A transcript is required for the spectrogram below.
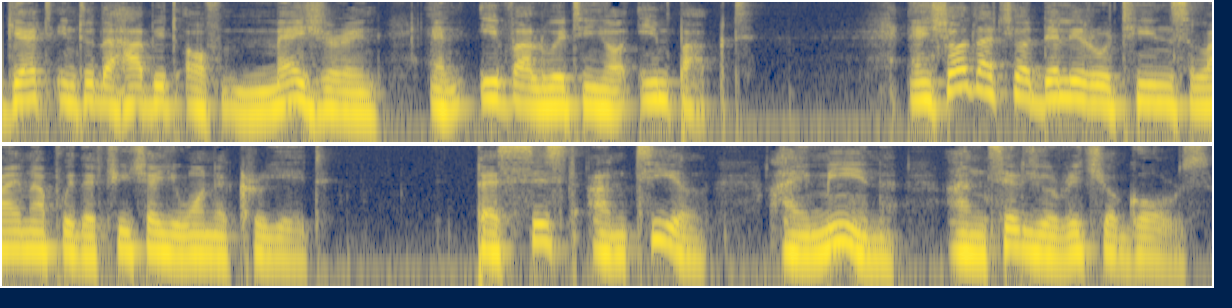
Get into the habit of measuring and evaluating your impact. Ensure that your daily routines line up with the future you want to create. Persist until, I mean, until you reach your goals.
